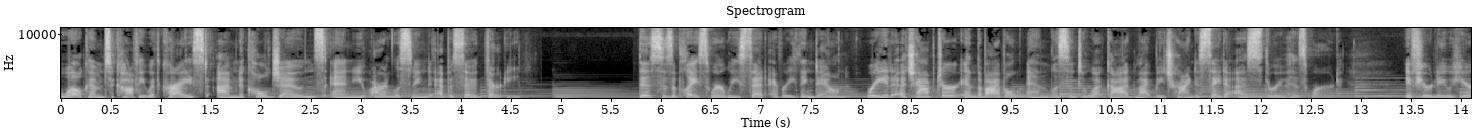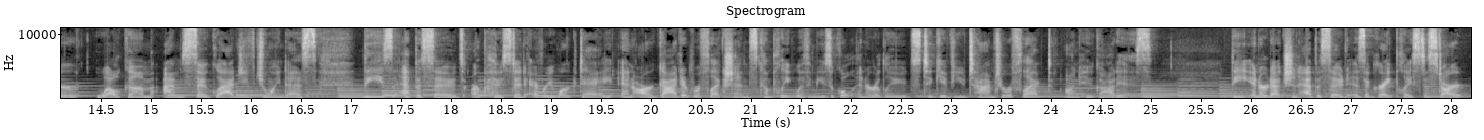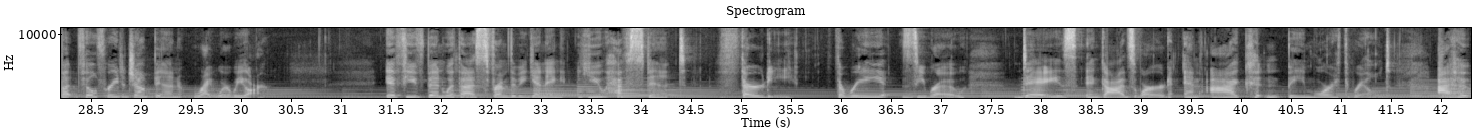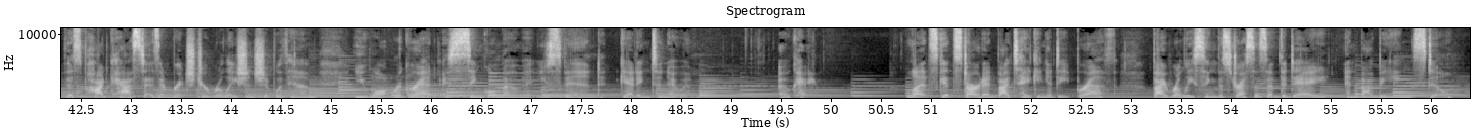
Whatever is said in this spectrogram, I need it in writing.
Welcome to Coffee with Christ. I'm Nicole Jones, and you are listening to episode 30. This is a place where we set everything down, read a chapter in the Bible, and listen to what God might be trying to say to us through His Word. If you're new here, welcome. I'm so glad you've joined us. These episodes are posted every workday and are guided reflections complete with musical interludes to give you time to reflect on who God is. The introduction episode is a great place to start, but feel free to jump in right where we are. If you've been with us from the beginning, you have spent 30, 30 days in God's Word, and I couldn't be more thrilled. I hope this podcast has enriched your relationship with Him. You won't regret a single moment you spend getting to know Him. Okay, let's get started by taking a deep breath by releasing the stresses of the day and by being still.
